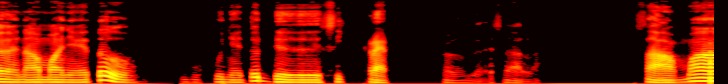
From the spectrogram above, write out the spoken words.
Eh, namanya itu bukunya itu The Secret kalau nggak salah. Sama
